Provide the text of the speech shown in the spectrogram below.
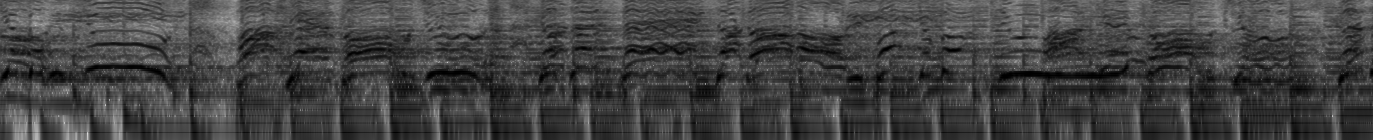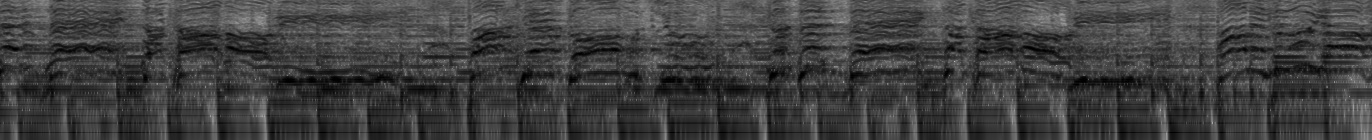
Փառք եւ գոհություն։ Փառք եւ գոհություն, կտեսնեք թագավորի Փառք եւ գոհություն։ Փառք եւ գոհություն, կտեսնեք թագավորի Փառք եւ գոհություն, կտեսնեք թագավորի Հալելույա, հալելույա,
